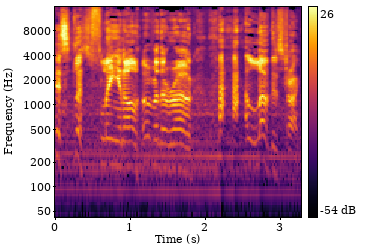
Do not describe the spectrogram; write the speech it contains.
It's just flinging all over the road. I love this truck.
